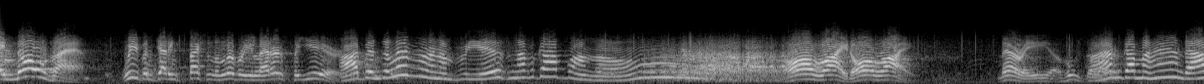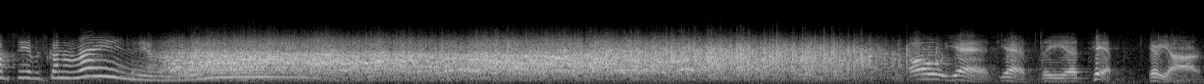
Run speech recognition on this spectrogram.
I know that. We've been getting special delivery letters for years. I've been delivering them for years and never got one, though. All right, all right. Mary, uh, who's the I haven't got my hand out to see if it's going to rain, you know. Oh, yes, yes, the uh, tip. Here you are.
